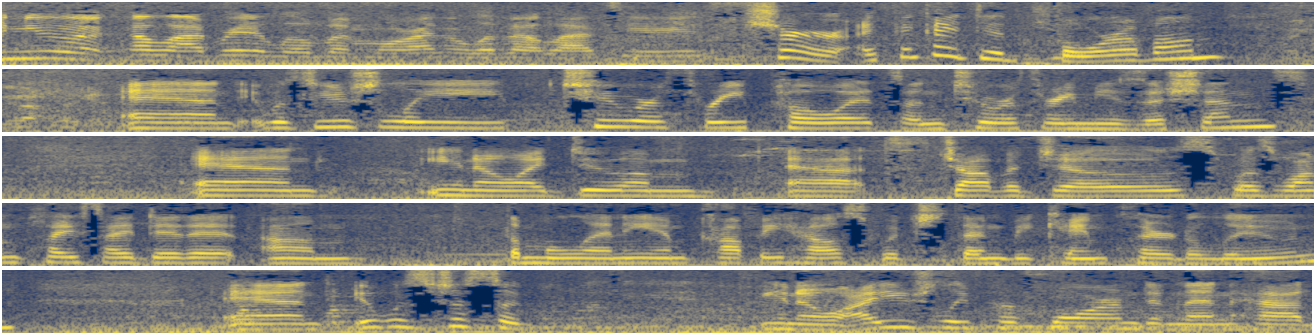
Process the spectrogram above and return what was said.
Can you elaborate a little bit more on the Live Out Loud series? Sure. I think I did four of them, and it was usually two or three poets and two or three musicians. And you know, I do them at Java Joe's was one place I did it. Um, the Millennium Coffee House, which then became Claire de Lune, and it was just a, you know, I usually performed and then had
